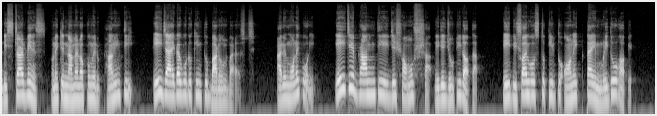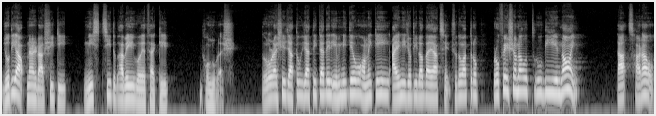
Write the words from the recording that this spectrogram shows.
ডিস্টারবেন্স অনেকের নানা রকমের ভ্রান্তি এই জায়গাগুলো কিন্তু বারংবার আসছে। আমি মনে করি, এই যে ভ্রান্তি, এই যে সমস্যা, এই যে জটিলতা, এই বিষয়বস্তু কিন্তু অনেকটাই মৃদু হবে। যদি আপনার রাশিটি নিশ্চিতভাবেই হয়ে থাকে ধনুরাশি। ধনুরাশি জাতক জাতিকাদের এমনিতেও অনেকেই আইনি জটিলতায় আছে, শুধুমাত্র প্রফেশনাল থ্রু দিয়ে নয়, তাছাড়াও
